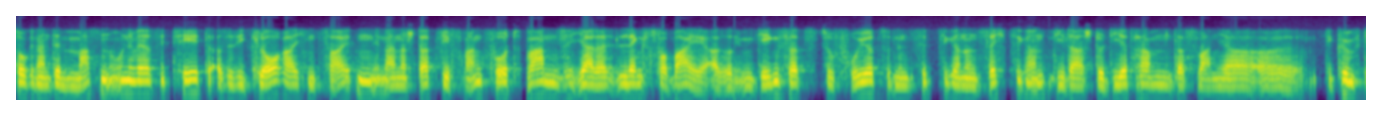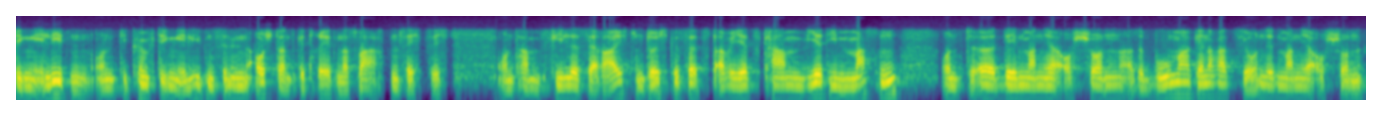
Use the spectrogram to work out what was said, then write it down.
sogenannte Massenuniversität, also die glorreichen Zeiten in einer Stadt wie Frankfurt waren ja längst vorbei. Also im Gegensatz zu früher, zu den 70ern und 60ern, die da studiert haben, das waren ja äh, die künftigen Eliten und die künftigen Eliten sind in den Ausstand getreten. Das war 68 und haben vieles erreicht und durchgesetzt. Aber jetzt kamen wir, die Massen, und äh, den man ja auch schon, also Boomer-Generation, den man ja auch schon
